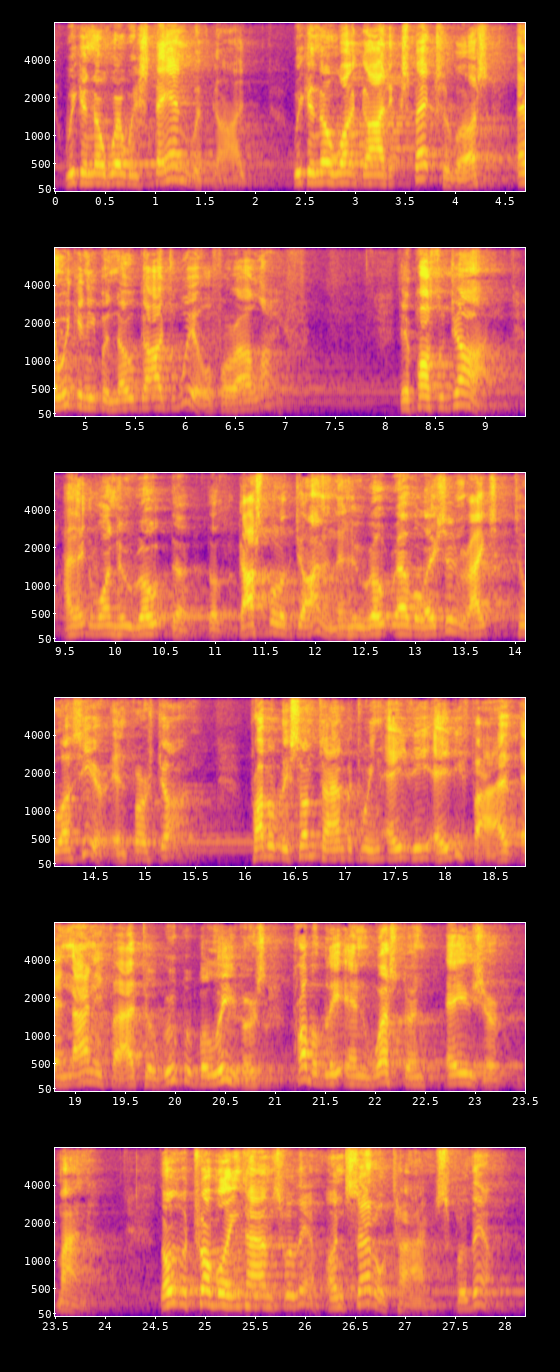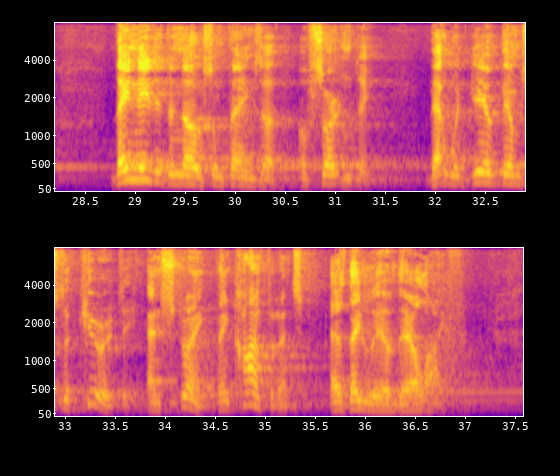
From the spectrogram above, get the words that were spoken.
we can know where we stand with God, we can know what God expects of us, and we can even know God's will for our life. The Apostle John, I think the one who wrote the, the Gospel of John and then who wrote Revelation, writes to us here in 1 John. Probably sometime between 80, 85, and 95 to a group of believers, probably in Western Asia Minor. Those were troubling times for them, unsettled times for them. They needed to know some things of, of certainty that would give them security and strength and confidence as they lived their life.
